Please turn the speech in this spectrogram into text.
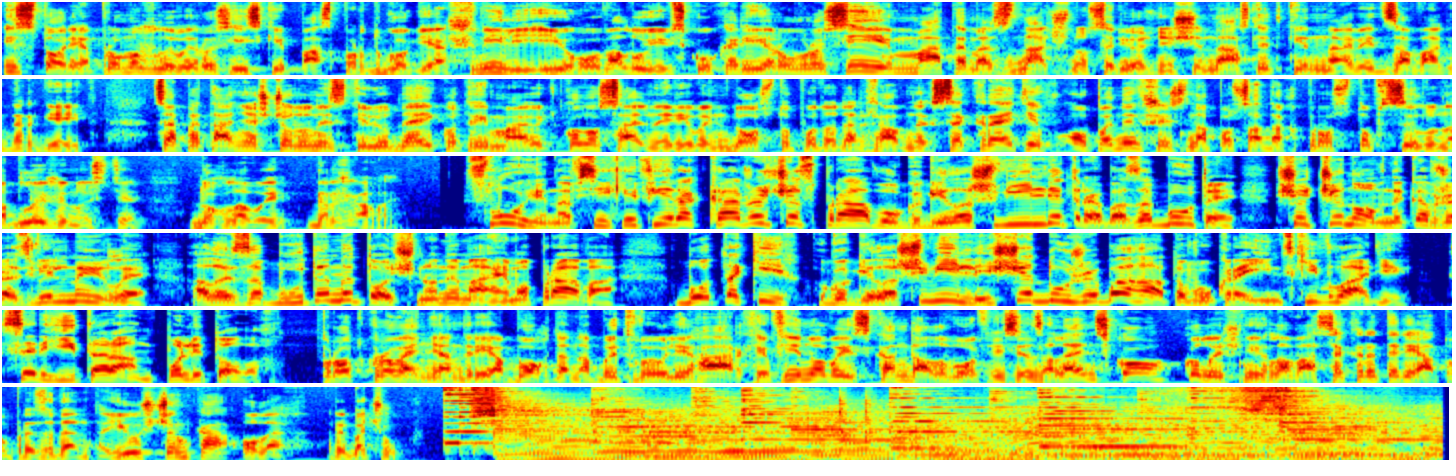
Історія про можливий російський паспорт Гогіашвілі і його валуївську кар'єру в Росії матиме значно серйозніші наслідки навіть за Вагнергейт. Це питання щодо низки людей, котрі мають колосальний рівень доступу до державних секретів, опинившись на посадах просто в силу наближеності до глави держави. Слуги на всіх ефірах кажуть, що справу Гогілашвілі треба забути, що чиновника вже звільнили. Але забути ми точно не маємо права, бо таких Гогілашвілі ще дуже багато в українській владі. Сергій Таран, політолог. Про откровення Андрія Богдана, битви олігархів і новий скандал в офісі Зеленського, колишній глава секретаріату президента Ющенка Олег Рибачук.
